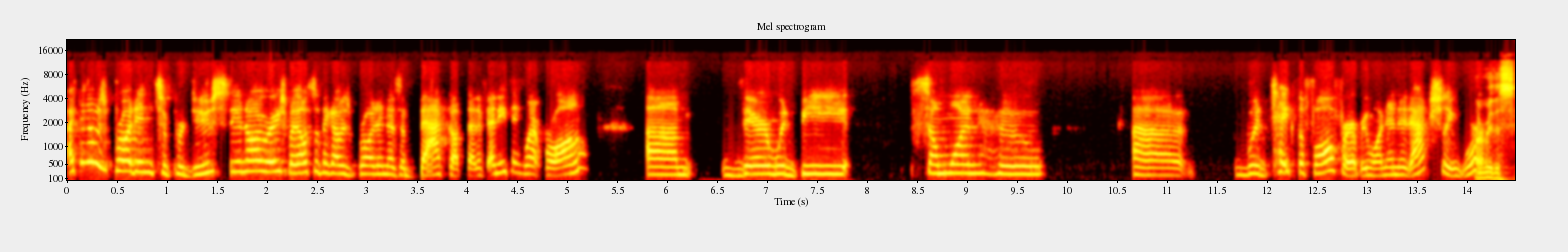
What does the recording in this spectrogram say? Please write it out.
I think I was brought in to produce the inauguration, but I also think I was brought in as a backup that if anything went wrong, um, there would be someone who uh, would take the fall for everyone, and it actually worked. You were the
